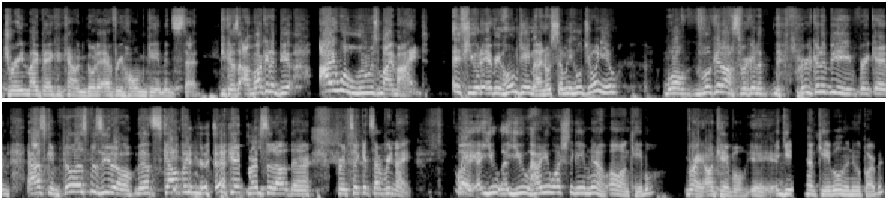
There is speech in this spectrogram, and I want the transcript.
drain my bank account and go to every home game instead because I'm not going to be I will lose my mind. If you go to every home game, I know somebody who'll join you. Well, look at us. We're gonna we're gonna be freaking asking Phil Esposito, that scalping ticket person out there, for tickets every night. Wait, are you are you how do you watch the game now? Oh, on cable? Right on cable. Yeah, yeah. yeah. And you have cable in the new apartment?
